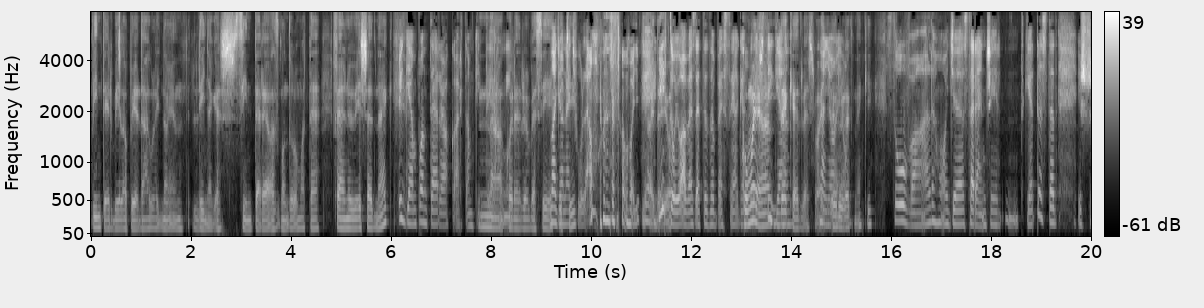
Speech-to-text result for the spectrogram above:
Pintér Béla például egy nagyon lényeges szintere, azt gondolom, a te felnővésednek. Igen, pont erre akartam kitérni. Na, akkor erről beszélj Nagyon kicsit. egy hullám mondtam, hogy itt jól vezeted a beszélgetést. Komolyan? Igen. De kedves vagy, nagyon örülök jó. neki. Szóval, hogy szerencsét kérdezted, és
